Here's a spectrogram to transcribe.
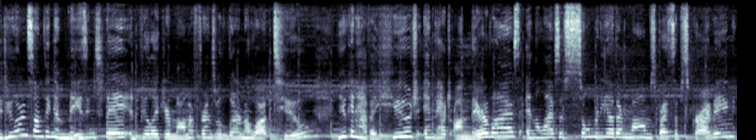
Did you learn something amazing today and feel like your mama friends would learn a lot too? You can have a huge impact on their lives and the lives of so many other moms by subscribing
